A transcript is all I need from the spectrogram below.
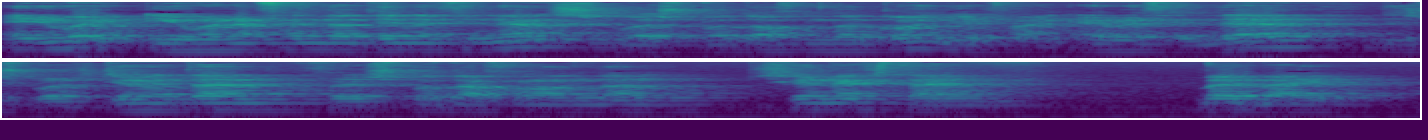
Anyway, you wanna find out anything else, go to spotahome.com, you'll find everything there. This was Jonathan for Spotahome London. See you next time. Bye bye.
